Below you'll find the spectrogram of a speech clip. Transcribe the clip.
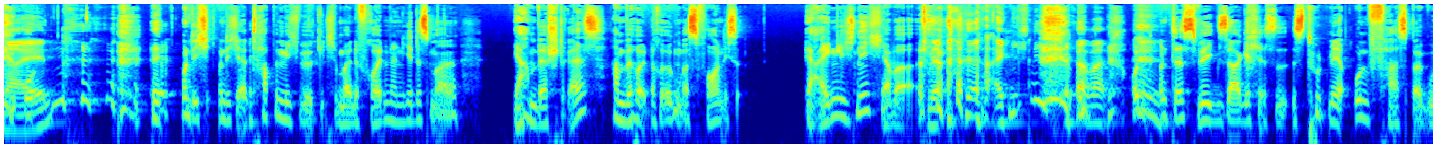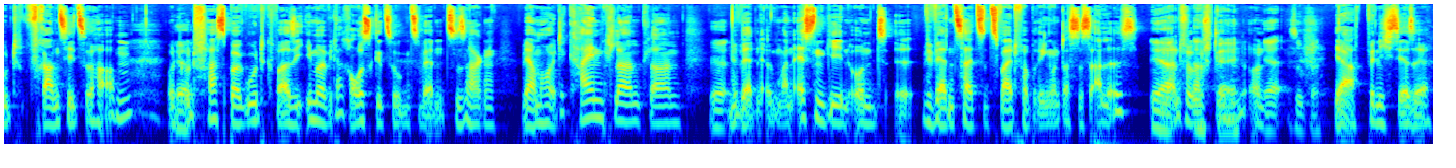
nein. Und ich, und ich ertappe mich wirklich und meine Freundin dann jedes Mal, ja, haben wir Stress? Haben wir heute noch irgendwas vor? Und ich so, ja, eigentlich nicht, aber. Ja, eigentlich nicht, aber. und, und deswegen sage ich, es, es tut mir unfassbar gut, Franzi zu haben und ja. unfassbar gut, quasi immer wieder rausgezogen zu werden, zu sagen, wir haben heute keinen klaren Plan, ja. wir werden irgendwann essen gehen und äh, wir werden Zeit zu zweit verbringen und das ist alles. Ja, in Anführungsstrichen. Und ja, super. Ja, bin ich sehr, sehr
